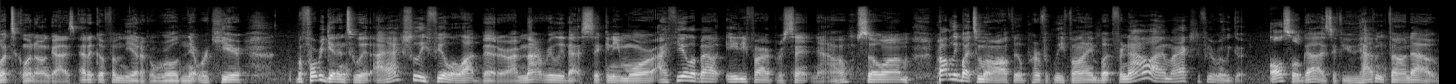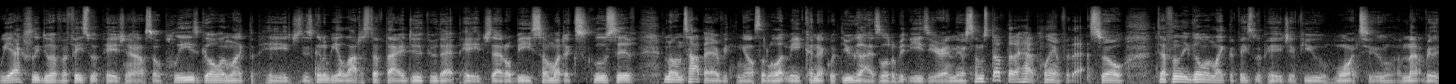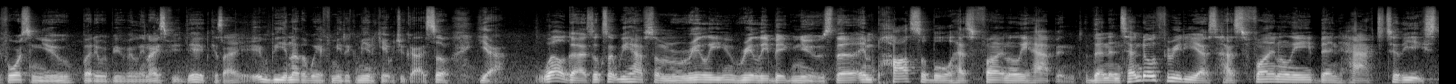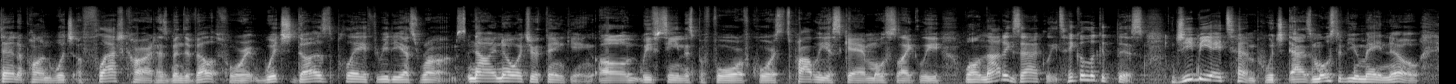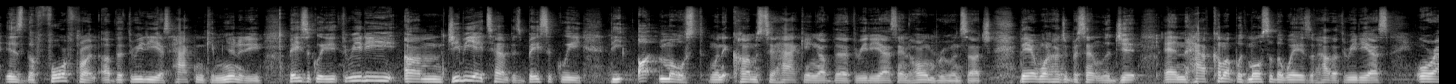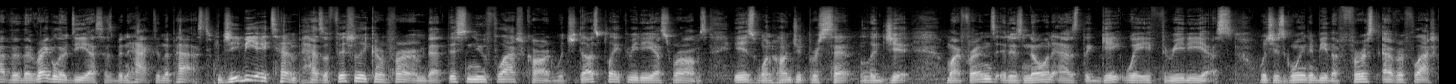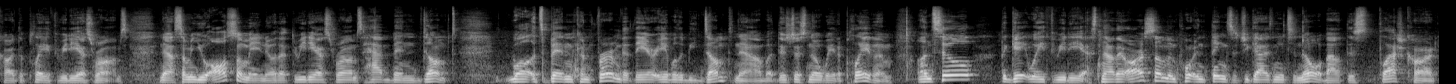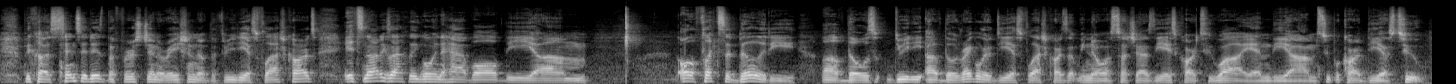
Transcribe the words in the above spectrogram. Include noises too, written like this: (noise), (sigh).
What's going on guys? Etika from the Etika World Network here. Before we get into it, I actually feel a lot better. I'm not really that sick anymore. I feel about 85% now. So um, probably by tomorrow I'll feel perfectly fine, but for now I'm, I actually feel really good. Also guys, if you haven't found out, we actually do have a Facebook page now, so please go and like the page. There's going to be a lot of stuff that I do through that page that'll be somewhat exclusive, and on top of everything else, it'll let me connect with you guys a little bit easier, and there's some stuff that I have planned for that. So definitely go and like the Facebook page if you want to. I'm not really forcing you, but it would be really nice if you did, because it would be another way for me to communicate with you guys. So yeah, well guys, looks like we have some really, really big news. The impossible has finally happened. The Nintendo 3DS has finally been hacked to the extent upon which a flash card has been developed for it, which does play 3DS ROMs. Now I know what you're thinking. Oh, we've seen this before, of course. It's probably a scam, most likely. Well, not exactly. Take a look at this. GBA Temp, which as most of you may know, is the forefront of the 3DS hacking community. Basically, 3D, um, GBA Temp is basically the utmost when it comes to hacking of the 3DS and homebrew and such. They are 100% legit and have come up with most of the ways of how the 3DS, or rather the regular DS, has been hacked in the past. GBA Temp has officially confirmed that this new flash card, which does play 3DS ROMs, is 100% legit. My friends, it is known as the Gateway 3DS, which is going to be the first ever flash card to play 3DS ROMs. Now, some of you also may know that 3DS ROMs have been dumped. Well, it's been confirmed that they are able to be dumped now now, but there's just no way to play them until the Gateway 3DS. Now there are some important things that you guys need to know about this flash card because since it is the first generation of the 3DS flash cards, it's not exactly going to have all the um, all the flexibility of those 3D, of the regular DS flash cards that we know, such as the Acekard 2i and the um, Super Card DS2.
